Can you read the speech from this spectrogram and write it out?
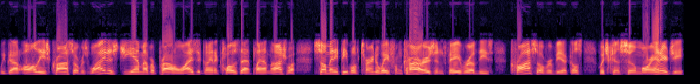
We've got all these crossovers. Why does GM have a problem? Why is it going to close that plant in Oshawa? So many people have turned away from cars in favor of these crossover vehicles, which consume more energy.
